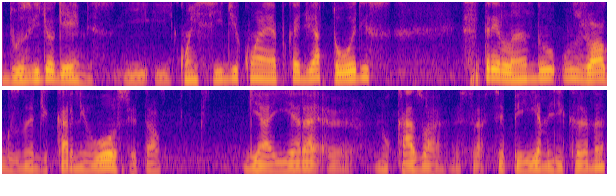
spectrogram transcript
dos videogames e, e coincide com a época de atores estrelando os jogos, né, de carne e osso e tal. E aí era, eh, no caso, essa CPI americana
